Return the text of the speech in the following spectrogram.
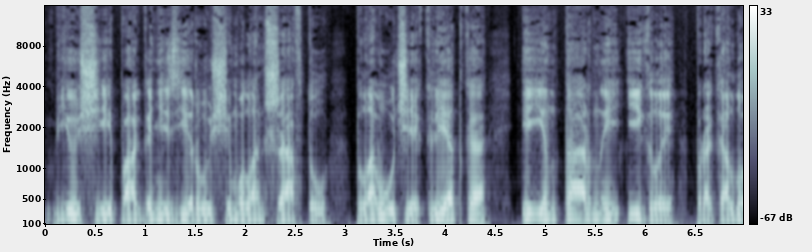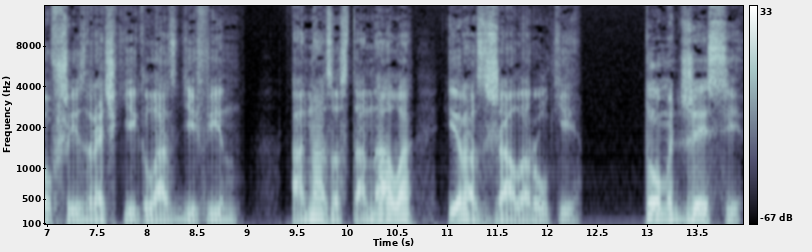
бьющие по агонизирующему ландшафту, плавучая клетка и янтарные иглы, проколовшие зрачки глаз Дефин. Она застонала и разжала руки. Том и Джесси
